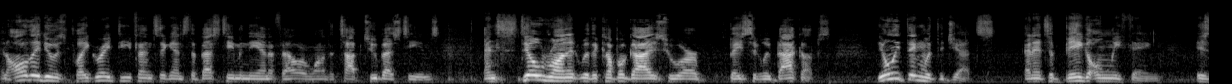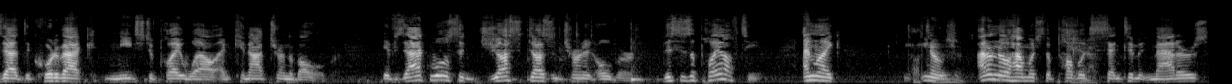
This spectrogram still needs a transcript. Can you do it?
And all they do is play great defense against the best team in the NFL or one of the top two best teams and still run it with a couple guys who are basically backups. The only thing with the Jets, and it's a big only thing, is that the quarterback needs to play well and cannot turn the ball over. If Zach Wilson just doesn't turn it over, this is a playoff team. And like, you know, division. I don't know how much the public sentiment matters.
